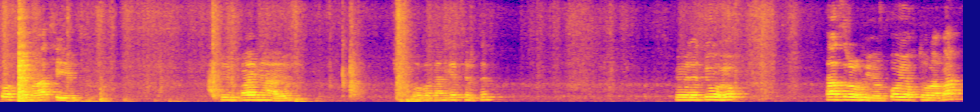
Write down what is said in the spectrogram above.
Koframı atayım. Suyum kaynıyor. Dolaptan getirdim. Böyle diyor yok. Hazır oluyor. Koy yok dolaba.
